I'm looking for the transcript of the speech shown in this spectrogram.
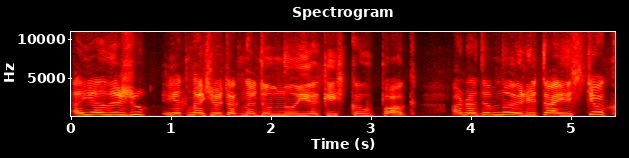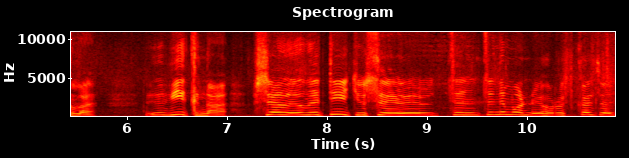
А я лежу, як наче так надо мною якийсь ковпак, а надо мною літає стекла, вікна, все летить, усе. Це, це не можна його розказати.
